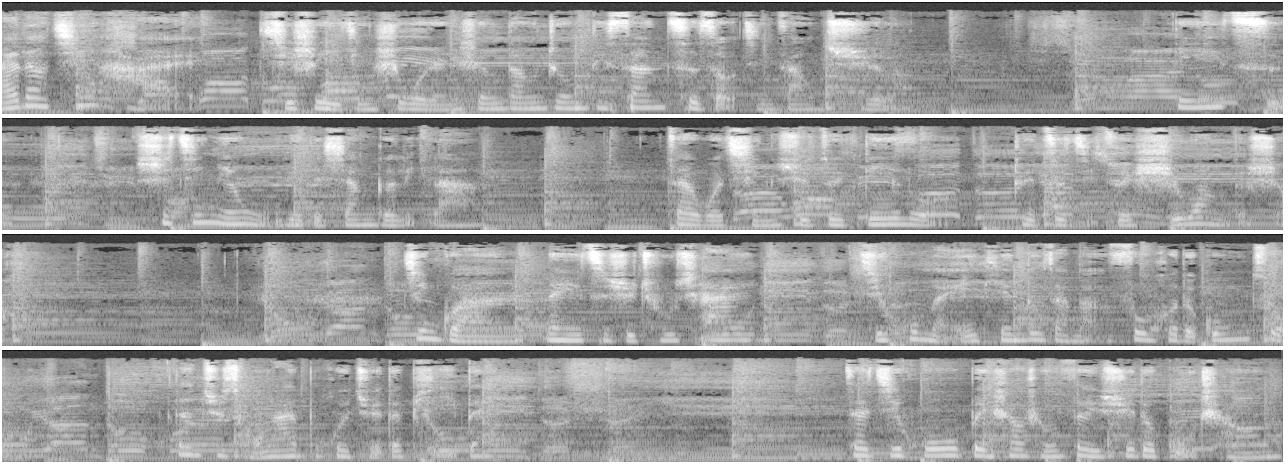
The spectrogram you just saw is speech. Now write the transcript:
来到青海，其实已经是我人生当中第三次走进藏区了。第一次是今年五月的香格里拉，在我情绪最低落、对自己最失望的时候。尽管那一次是出差，几乎每一天都在满负荷的工作，但却从来不会觉得疲惫。在几乎被烧成废墟的古城，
